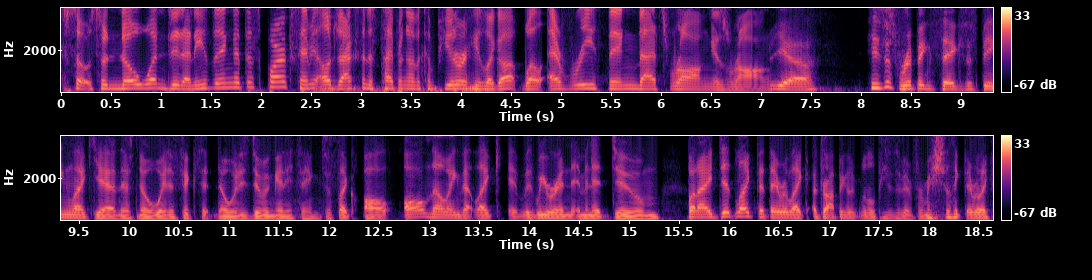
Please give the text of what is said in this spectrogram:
So so no one did anything at this park. Samuel L. Jackson is typing on the computer. He's like, oh, well, everything that's wrong is wrong. yeah, he's just ripping cigs, just being like, "Yeah, there's no way to fix it. Nobody's doing anything." Just like all, all knowing that like it was, we were in imminent doom. But I did like that they were like dropping like little pieces of information. Like they were like,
